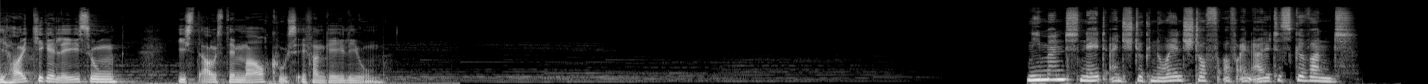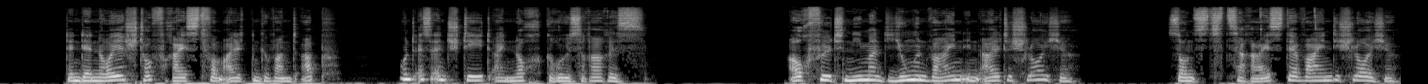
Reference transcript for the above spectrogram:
Die heutige Lesung ist aus dem Markus Evangelium. Niemand näht ein Stück neuen Stoff auf ein altes Gewand, denn der neue Stoff reißt vom alten Gewand ab, und es entsteht ein noch größerer Riss. Auch füllt niemand jungen Wein in alte Schläuche, sonst zerreißt der Wein die Schläuche,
